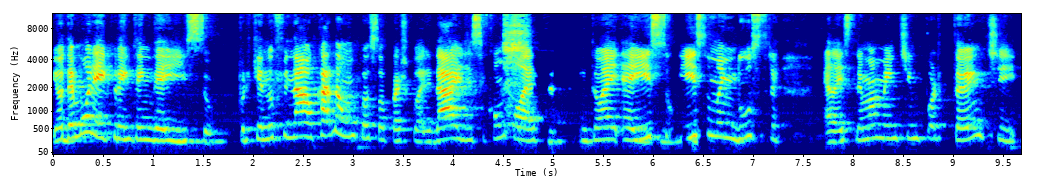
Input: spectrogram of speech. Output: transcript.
eu demorei para entender isso, porque no final, cada um com a sua particularidade se completa. Então, é, é isso, isso na indústria ela é extremamente importante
